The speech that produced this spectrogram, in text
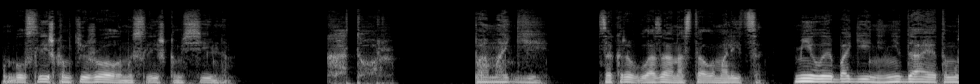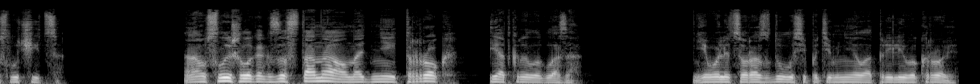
Он был слишком тяжелым и слишком сильным. «Хатор, помоги!» Закрыв глаза, она стала молиться. «Милая богиня, не дай этому случиться!» Она услышала, как застонал над ней трог и открыла глаза. Его лицо раздулось и потемнело от прилива крови.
